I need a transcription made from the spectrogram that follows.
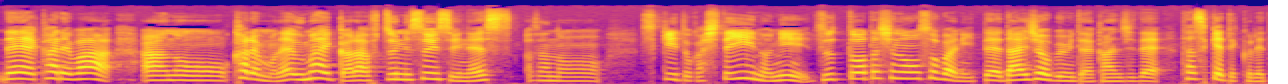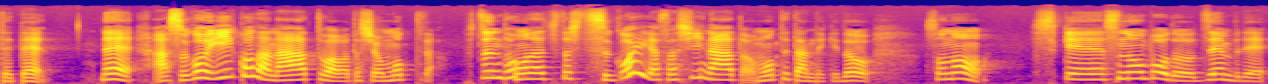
で彼はあの彼もねうまいから普通にスイスイねスあのスキーとかしていいのにずっと私のそばにいて大丈夫みたいな感じで助けてくれてて。であすごいいい子だなとは私は思ってた。普通に友達としてすごい優しいなとは思ってたんだけどそのスケスノーボード全部で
